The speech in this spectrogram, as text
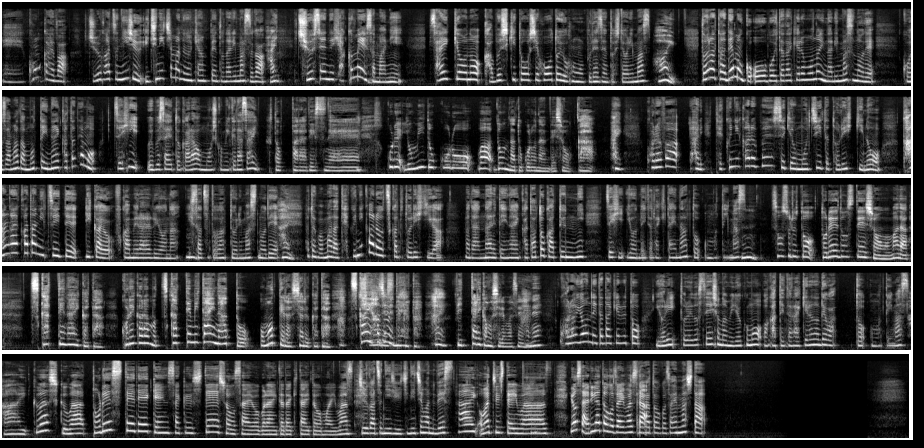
えー、今回は10月21日までのキャンペーンとなりますが、はい、抽選で100名様に最強の株式投資法という本をプレゼントしております。はい。どなたでもご応募いただけるものになりますので、講座まだ持っていない方でも、ぜひウェブサイトからお申し込みください。太っ腹ですね。これ読みどころはどんなところなんでしょうか？はい。これはやはりテクニカル分析を用いた取引の考え方について理解を深められるような一冊となっておりますので、うんはい、例えばまだテクニカルを使った取引がまだ慣れていない方とかっていうのにぜひ読んでいただきたいなと思っています。うん、そうするとトレードステーションをまだ使ってない方、これからも使ってみたいなと思ってらっしゃる方、使い始めた方、ね、はい、ぴったりかもしれませんね、はい、これを読んでいただけると、よりトレードステーションの魅力も分かっていただけるのではと思っています。はい。詳しくはトレステで検索して詳細をご覧いただきたいと思います。10月21日までです。はい。お待ちしています。ようさんありがとうございました。ありがとうございました。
